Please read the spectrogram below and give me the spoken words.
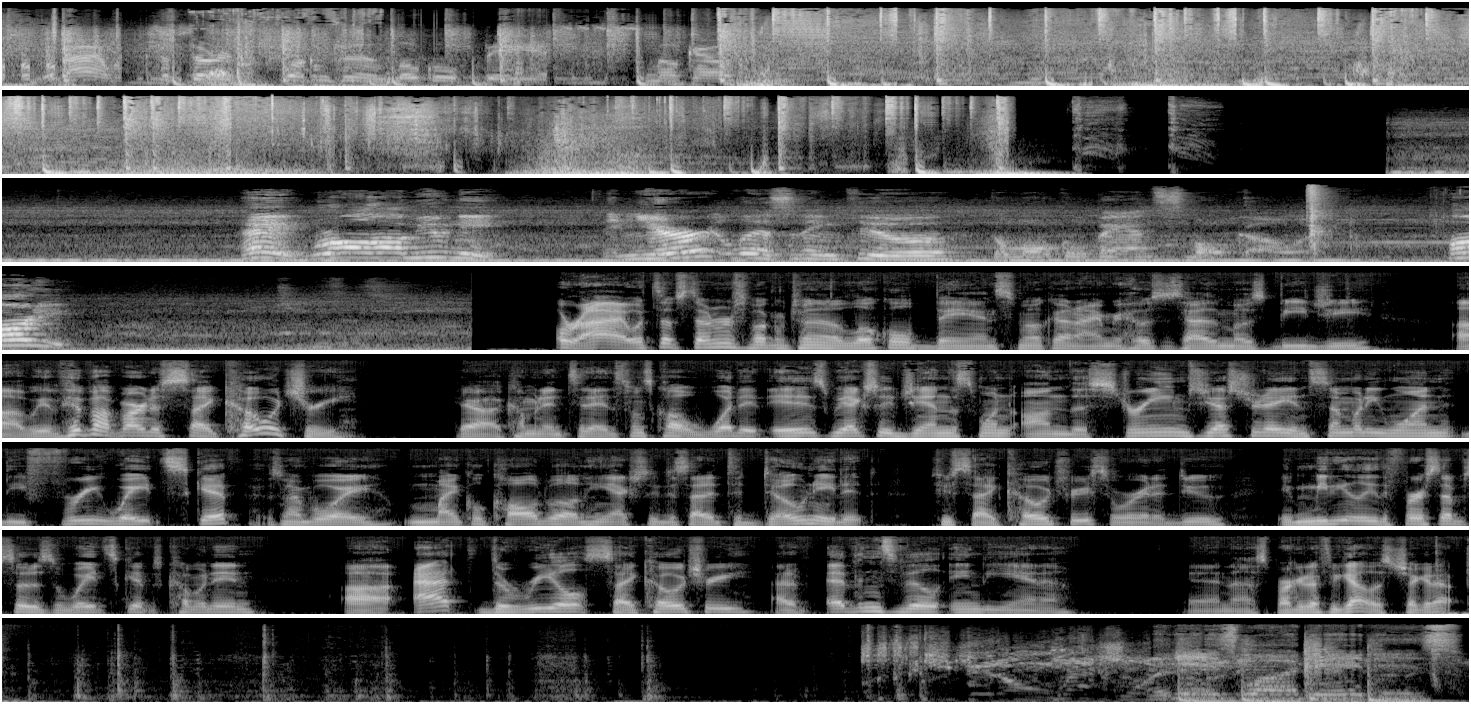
What's up, stoners? Welcome to the local Smokeout. Hey, we're all on mutiny, and you're listening to the local band Smokeout. Party! All right, what's up, stoners? Welcome to the local band Smokeout. I'm your host, is how the most BG. Uh, we have hip hop artist Psychoetry yeah, coming in today. This one's called What It Is. We actually jammed this one on the streams yesterday, and somebody won the free wait skip. It was my boy Michael Caldwell, and he actually decided to donate it to Psychoetry. So we're gonna do immediately. The first episode is the wait skips coming in uh, at the Real Psychoetry out of Evansville, Indiana. And uh, spark it up if you got. Let's check it out. It is what it is.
